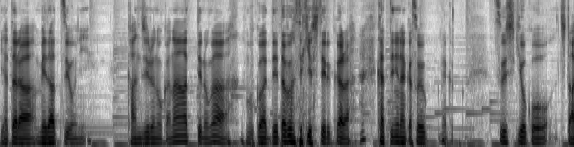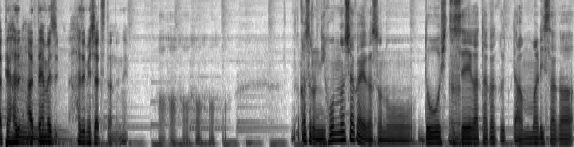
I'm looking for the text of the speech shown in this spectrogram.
やたら目立つように感じるのかなっていうのが僕はデータ分析をしてるから勝手になんかそういうなんか数式をこうちょっと当てはうん当てはめ始めちゃってたんだよね。はははなんかその日本の社会がその同質性が高くってあんまり差がうん、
